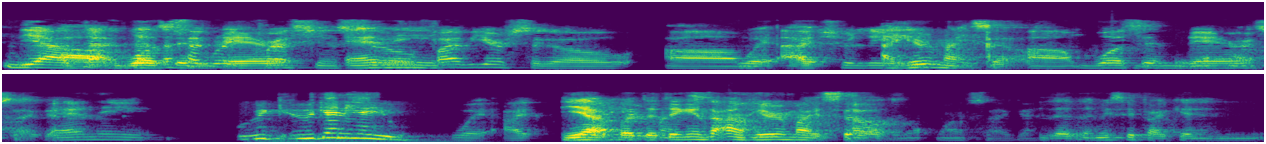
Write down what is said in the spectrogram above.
Yeah, uh, that, that- that's a wasn't great there question. So five years ago, um, Wait, I- actually, I hear myself. um, wasn't One there any? we, we can hear you Wait, I. Yeah, I but hear the thing is. I'm hearing myself. One- One second. Let, let me see if I can.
